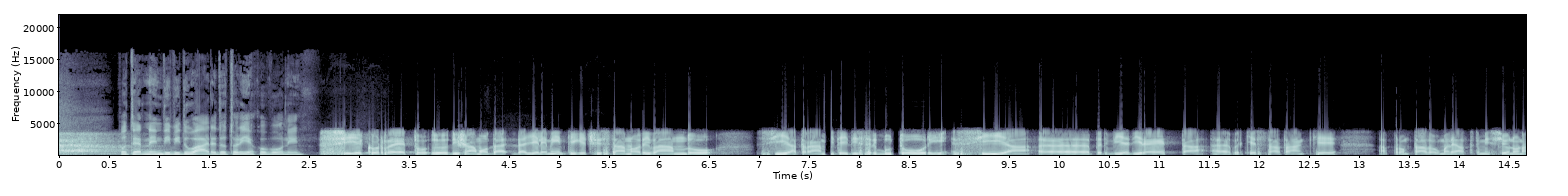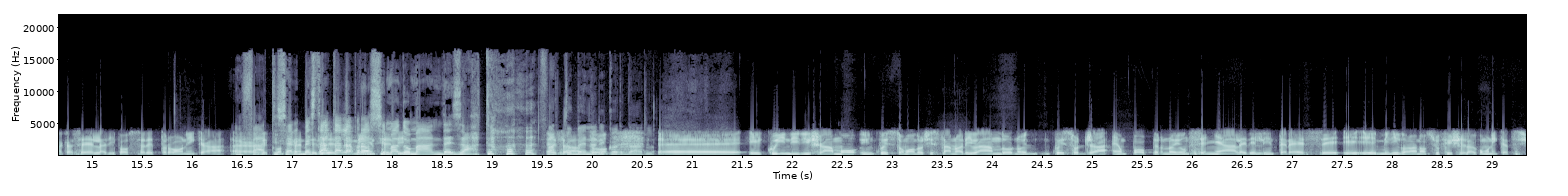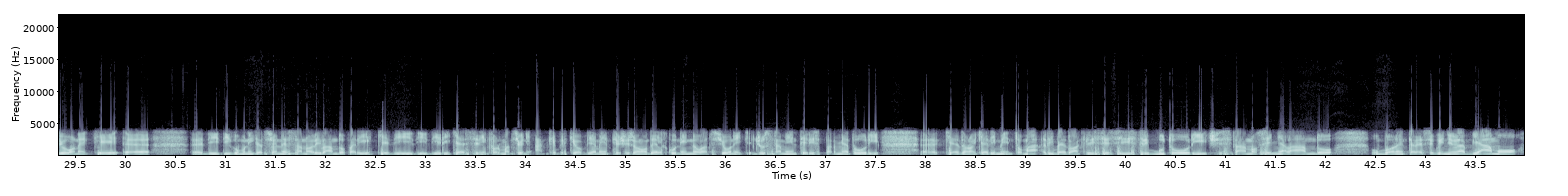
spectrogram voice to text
poterne individuare, dottor Iacovoni? Sì, è corretto. Eh, diciamo, da, dagli elementi che ci stanno arrivando sia tramite i distributori sia eh, per via diretta, eh, perché è stata anche approntato come le altre missioni una casella di posta elettronica. Eh, Infatti sarebbe stata la prossima di... domanda, esatto, fatto esatto. bene a ricordarlo. Eh, e quindi diciamo in questo modo ci stanno arrivando, noi, questo già è un po' per noi un segnale dell'interesse e, e mi dicono i nostri uffici della comunicazione che eh, eh, di, di, comunicazione stanno arrivando parecchie di, di, di, richieste di informazioni, anche perché ovviamente ci sono alcune innovazioni che giustamente i risparmiatori eh, chiedono chiarimento, ma ripeto anche gli stessi distributori ci stanno segnalando un buon interesse quindi noi abbiamo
